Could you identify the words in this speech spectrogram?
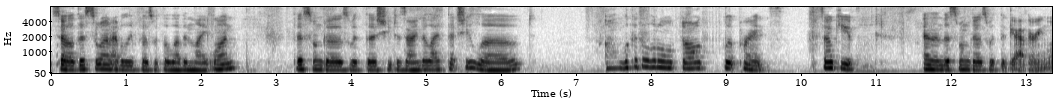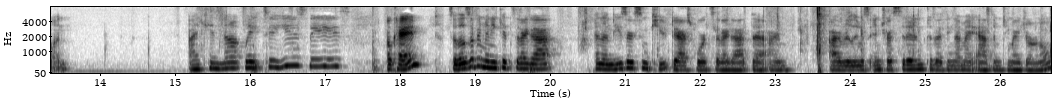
So this one I believe goes with the Love and Light one. This one goes with the She Designed a Life That She Loved. Oh, look at the little dog footprints. So cute. And then this one goes with the Gathering one. I cannot wait to use these. Okay, so those are the mini kits that I got. And then these are some cute dashboards that I got that I'm I really was interested in because I think I might add them to my journal.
